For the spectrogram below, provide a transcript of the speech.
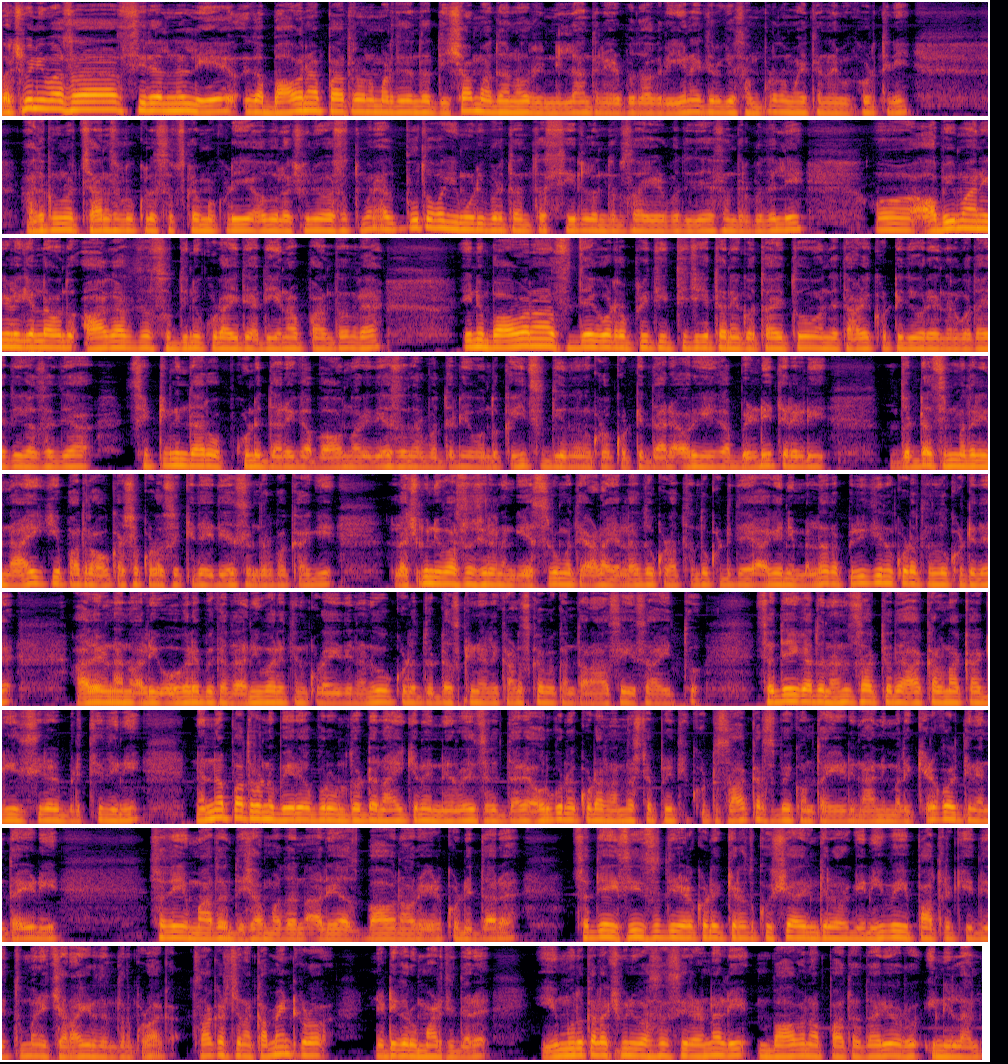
ಲಕ್ಷ್ಮೀ ನಿವಾಸ ಸೀರಿಯಲ್ನಲ್ಲಿ ಈಗ ಭಾವನಾ ಪಾತ್ರವನ್ನು ಮಾಡ್ತಿದ್ದಂಥ ದಿಶಾ ಮದನ್ ಅವ್ರು ಇನ್ನಿಲ್ಲ ಅಂತಲೇ ಹೇಳ್ಬೋದು. ಆದರೆ ಏನಾಯ್ತು ಅವರಿಗೆ ಸಂಪೂರ್ಣ ಮಾಹಿತಿಯನ್ನು ನಿಮಗೆ ಕೊಡ್ತೀನಿ. ಅದಕ್ಕೂ ಮುನ್ನ ಚಾನಲ್ಗಳು ಕೂಡ ಸಬ್ಸ್ಕ್ರೈಬ್ ಮಾಡಿ ಅದು ಲಕ್ಷ್ಮೀ ನಿವಾಸ ತುಂಬಾ ಅದ್ಭುತವಾಗಿ ಮೂಡಿ ಬರುತ್ತಂಥ ಸೀರಿಯಲ್ ಅಂತ ಸಹ ಹೇಳ್ಬೋದು. ಇದೇ ಸಂದರ್ಭದಲ್ಲಿ ಅಭಿಮಾನಿಗಳಿಗೆಲ್ಲ ಒಂದು ಆಘಾತದ ಸುದ್ದಿನೂ ಕೂಡ ಇದೆ. ಅದೇನಪ್ಪ ಅಂತಂದರೆ ಇನ್ನು ಭಾವನಾ ಸಿದ್ದೇಗೌಡರ ಪ್ರೀತಿ ಇತ್ತೀಚೆಗೆ ತಾನೇ ಗೊತ್ತಾಯಿತು. ಒಂದು ತಾಳಿ ಕೊಟ್ಟಿದ್ದೀವ್ರೆ ಅಂತ ಗೊತ್ತಾಯಿತು. ಈಗ ಸದ್ಯ ಸಿಟ್ಟಿನಿಂದ ಒಪ್ಕೊಂಡಿದ್ದಾರೆ. ಈಗ ಭಾವನವರು ಇದೇ ಸಂದರ್ಭದಲ್ಲಿ ಒಂದು ಕೈ ಸುದ್ದಿಯನ್ನು ಕೂಡ ಕೊಟ್ಟಿದ್ದಾರೆ. ಅವರಿಗೆ ಈಗ ಬೆಳ್ಳಿ ತೆರಳಿ ದೊಡ್ಡ ಸಿನಿಮಾದಲ್ಲಿ ನಾಯಕಿ ಪಾತ್ರ ಅವಕಾಶ ಕೂಡ ಸಿಕ್ಕಿದೆ. ಇದೇ ಸಂದರ್ಭಕ್ಕಾಗಿ ಲಕ್ಷ್ಮೀ ನಿವಾಸ ಸೀರೆ ನನಗೆ ಹೆಸರು ಮತ್ತು ಹಣ ಎಲ್ಲದೂ ಕೂಡ ತಂದು ಕೊಟ್ಟಿದೆ. ಹಾಗೆ ನಿಮ್ಮೆಲ್ಲರ ಪ್ರೀತಿಯನ್ನು ಕೂಡ ತಂದು ಕೊಟ್ಟಿದೆ. ಆದರೆ ನಾನು ಅಲ್ಲಿಗೆ ಹೋಗಲೇಬೇಕಾದ ಅನಿವಾರ್ಯತೆಯೂ ಕೂಡ ಇದೆ. ನನಗೂ ಕೂಡ ದೊಡ್ಡ ಸ್ಕ್ರೀನಲ್ಲಿ ಅಂತ ಆಸೆ ಸಹ ಇತ್ತು. ಸದ್ಯ ಈಗ ಅದು ನನಸಾಗ್ತದೆ. ಆ ಕಾರಣಕ್ಕಾಗಿ ಈ ಸೀರಿಯಲ್ ಬಿಡ್ತಿದ್ದೀನಿ. ನನ್ನ ಪಾತ್ರವನ್ನು ಬೇರೆಯೊಬ್ಬರು ದೊಡ್ಡ ನಾಯಕಿನ ನಿರ್ವಹಿಸಲಿದ್ದಾರೆ ಅವ್ರಿಗೂ ಕೂಡ ನನ್ನಷ್ಟೇ ಪ್ರೀತಿ ಕೊಟ್ಟು ಸಹಕರಿಸಬೇಕು ಅಂತ ಹೇಳಿ ನಾನು ನಿಮ್ಮಲ್ಲಿ ಕೇಳ್ಕೊಳ್ತೀನಿ ಅಂತ ಹೇಳಿ ಸದ್ಯ ಮಾದನ್ ದಿಶಾ ಮದನ್ ಅಲಿಯಾಸ್ ಭಾವನ್ ಅವರು ಹೇಳ್ಕೊಂಡಿದ್ದಾರೆ. ಸದ್ಯ ಈ ಸಿಹಿ ಸುದ್ದಿ ಹೇಳ್ಕೊಂಡಿದ್ದು ಕೆಲವು ಖುಷಿಯಾದ ಕೆಲವರಿಗೆ ನೀವೇ ಈ ಪಾತ್ರಕ್ಕೆ ಇದೆ ತುಂಬಾ ಚೆನ್ನಾಗಿದೆ ಅಂತ ಕೂಡ ಸಾಕಷ್ಟು ಜನ ಕಮೆಂಟ್ಗಳು ನೆಟಿಗರು ಮಾಡ್ತಿದ್ದಾರೆ. ಈ ಮೂಲಕ ಲಕ್ಷ್ಮೀ ನಿವಾಸ ಸೀರಿಯಲ್ನಲ್ಲಿ ಭಾವನಾ ಪಾತ್ರಧಾರಿಯವರು ಇನ್ನಿಲ್ಲ ಅಂತ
